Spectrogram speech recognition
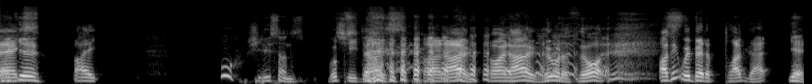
Thank you. Bye. Whew, she listens. Whoops. She does. I know. I know. Who would have thought? I think we better plug that. Yeah,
